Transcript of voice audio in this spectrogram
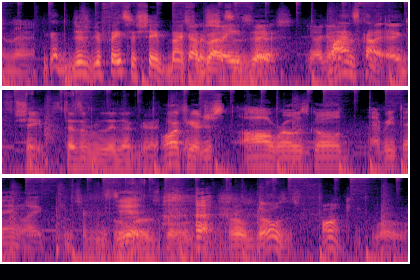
in there. You got just, your face is shaped nice for a glasses. shaved yeah. Yeah, I got Mine's kind of egg shaped. Doesn't really look good. Or if you're just all rose gold, everything, like Check these we did. rose gold. Rose Gold is funky. Whoa.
